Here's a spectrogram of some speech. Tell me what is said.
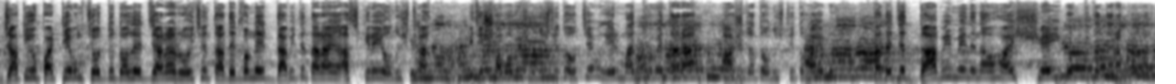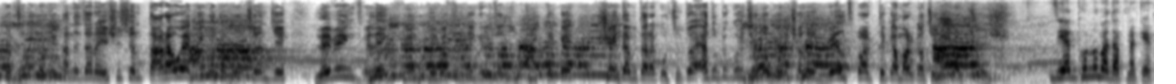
জাতীয় পার্টি এবং চোদ্দ দলের যারা রয়েছেন, তাদের জনের দাবিতে তারা আজকের এই অনুষ্ঠান, এই যে সমাবেশ অনুষ্ঠিত হচ্ছে এবং এর মাধ্যমে তারা আসলে যাতে অনুষ্ঠিত হয় এবং তাদের যে দাবি মেনে নেওয়া হয়, সেই বক্তৃতা তারা প্রদান করছেন এবং এখানে যারা এসেছেন, তারাও একই কথা বলছেন যে লিভিং ফিলিং ফিল্ড নির্বাচন দিকে যেন ঠিক থাকে সেই দাবি তারা করছেন। তো এতটুকুই ছিল বরিশালের বেলস পার্ক থেকে আমার কাছে সবশেষ। জিয়াদ, ধন্যবাদ আপনাকে।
